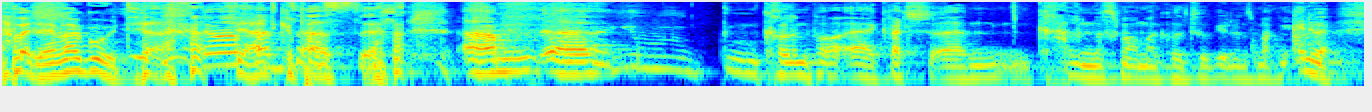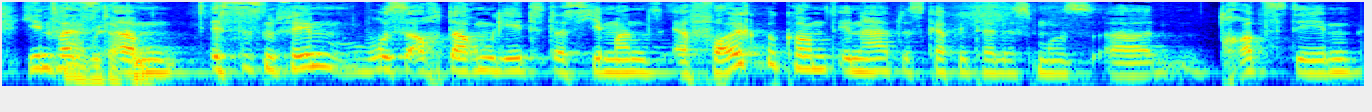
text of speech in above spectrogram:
aber der war gut. Ja. Der, war der hat gepasst. Ja. Ähm, äh, Colin Powell, äh, Quatsch, ähm, müssen wir mal Kultur gehen uns machen. Anyway, jedenfalls Ja, ähm, ist es ein Film, wo es auch darum geht, dass jemand Erfolg bekommt innerhalb des Kapitalismus, äh, trotzdem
